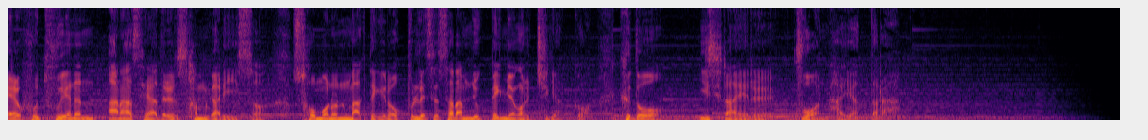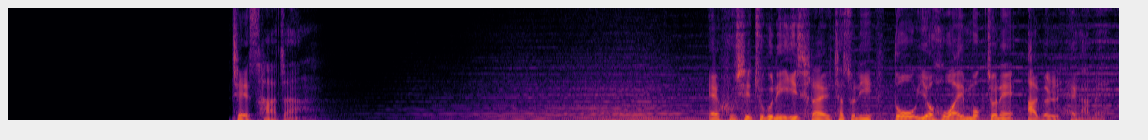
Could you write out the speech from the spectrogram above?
에훗 후에는 아나세 아들 삼갈이 있어 소모는 막대기로 블레셋 사람 600명을 죽였고 그도 이스라엘을 구원하였더라. 제 4장 에훗이 죽으니 이스라엘 자손이 또 여호와의 목전에 악을 행하매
